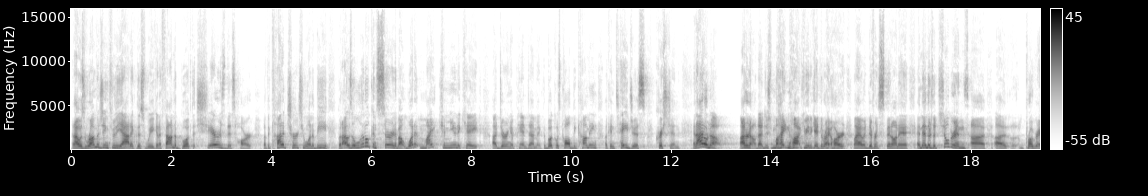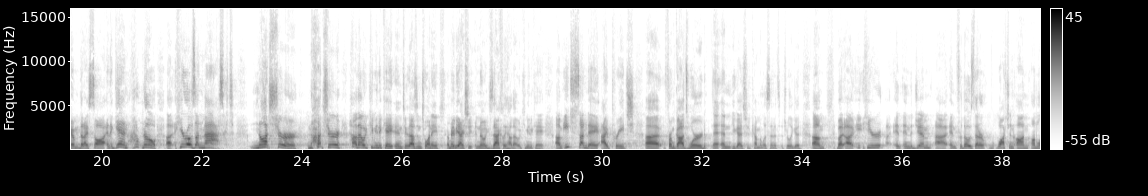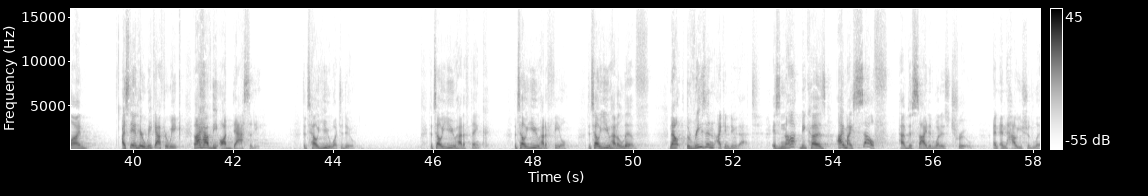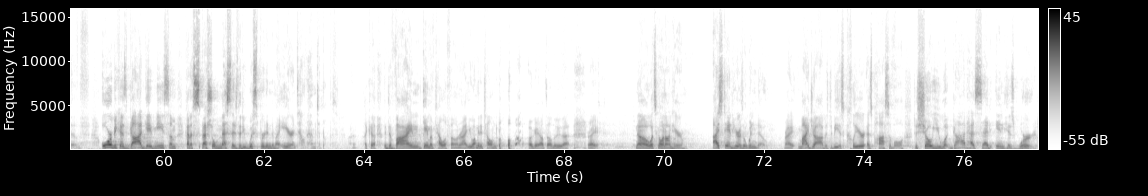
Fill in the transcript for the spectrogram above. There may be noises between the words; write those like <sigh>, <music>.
And I was rummaging through the attic this week and I found a book that shares this heart about the kind of church we want to be, but I was a little concerned about what it might communicate uh, during a pandemic. The book was called Becoming a Contagious Christian. And I don't know. I don't know. That just <laughs> might not communicate the right heart, might have a different spin on it. And then there's a children's uh, uh, program that I saw. And again, I don't know. Uh, Heroes Unmasked. Not sure, <laughs> not sure how that would communicate in 2020, or maybe I actually know exactly how that would communicate. Um, each Sunday, I preach uh, from God's Word, and, and, you guys should come and listen. It's, it's really good. Um, but uh, here in, in, the gym, uh, and for those that are watching on online, I stand here week after week, and I have the audacity to tell you what to do, to tell you how to think, to tell you how to feel, to tell you how to live. Now, the reason I can do that is not because I myself have decided what is true and, and how you should live, or because God gave me some kind of special message that He whispered into my ear and tell them to, like a, a divine game of telephone, right? You want me to tell them to, <laughs> okay, I'll tell them to do that, right? No, what's going on here? I stand here as a window right? My job is to be as clear as possible to show you what God has said in His Word.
